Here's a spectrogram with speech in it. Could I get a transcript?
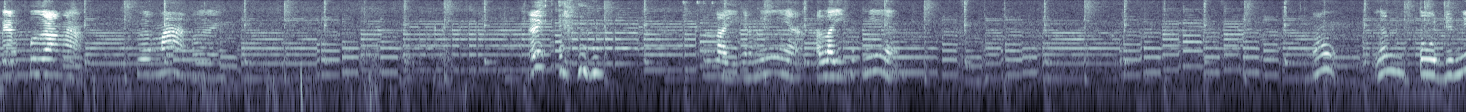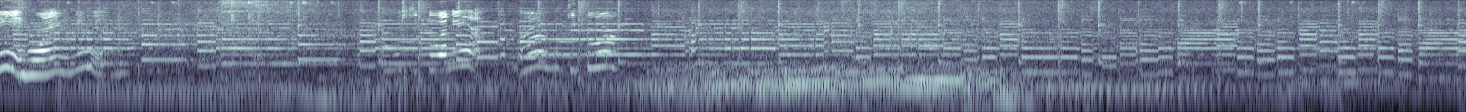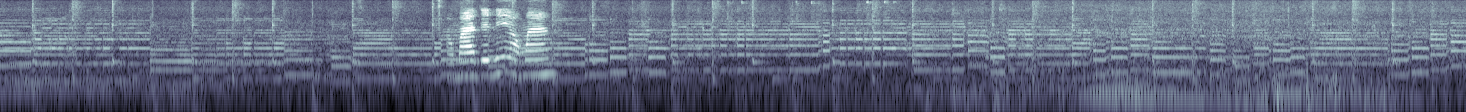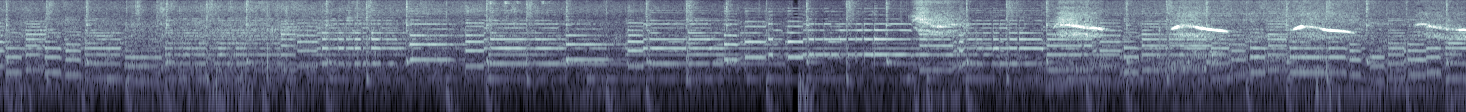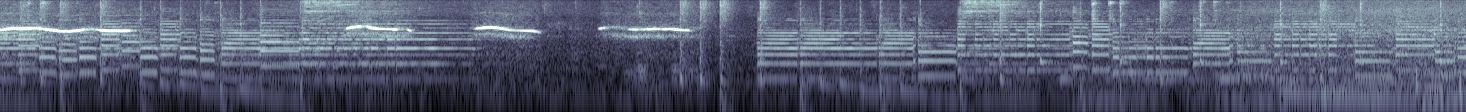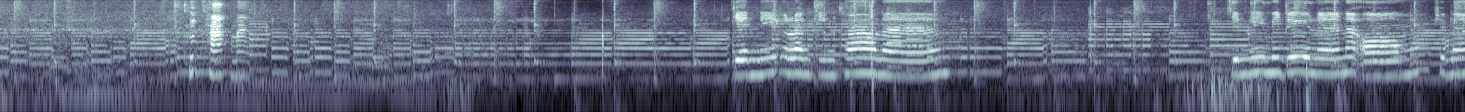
แบบเปลืองอะ เปลืองมากเลย เอ้ย อะไรกันเนี่ยอะไรกันเนี่ยเอ้านั่นตูดอยู่นี่หัวอยู่นี่ ออกมาเจนนี่ออกมา คักมาก เจนนี่กำลังกินข้าวนะ เจนนี่ไม่ดื้อนะนะออมใช่ไหม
